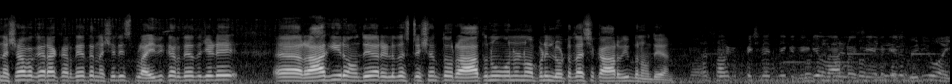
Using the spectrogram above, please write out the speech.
ਨਸ਼ਾ ਵਗੈਰਾ ਕਰਦੇ ਆ ਤੇ ਨਸ਼ੇ ਦੀ ਸਪਲਾਈ ਵੀ ਕਰਦੇ ਆ ਤੇ ਜਿਹੜੇ ਅ, ਰਾਹਗੀਰ ਆਉਂਦੇ ਆ ਰੇਲਵੇ ਸਟੇਸ਼ਨ ਤੋਂ ਰਾਤ ਨੂੰ ਉਹਨਾਂ ਨੂੰ ਆਪਣੀ ਲੁੱਟ ਦਾ ਸ਼ਿਕਾਰ ਵੀ ਬਣਾਉਂਦੇ ਹਨ। ਸਰ ਪਿਛਲੇ ਦਿਨ ਇੱਕ ਵੀਡੀਓ ਵਾਇਰਲ ਹੋਈ ਸੀ ਇੱਕ ਵੀਡੀਓ ਆਈ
